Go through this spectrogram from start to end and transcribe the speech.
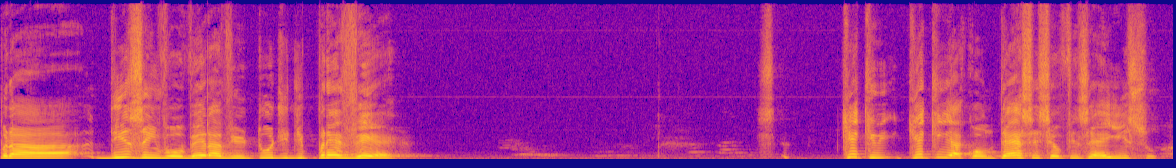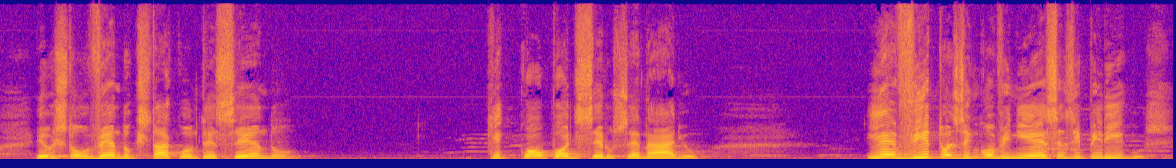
para desenvolver a virtude de prever. O que, que, que, que acontece se eu fizer isso? Eu estou vendo o que está acontecendo, que, qual pode ser o cenário, e evito as inconveniências e perigos.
